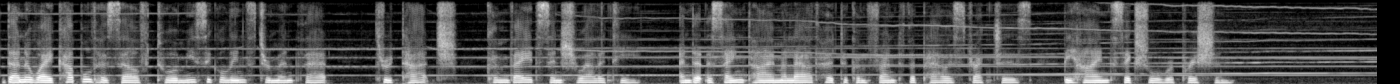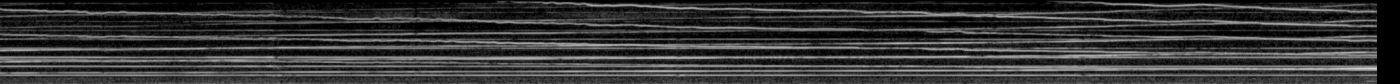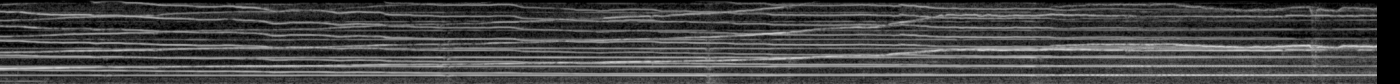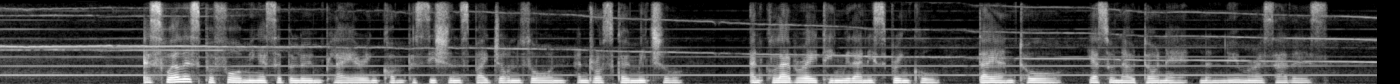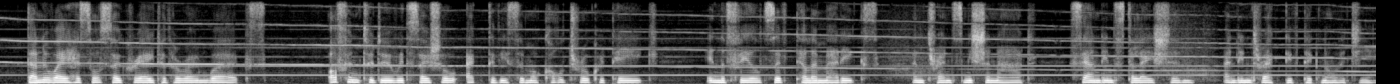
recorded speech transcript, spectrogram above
Dunaway coupled herself to a musical instrument that, through touch, conveyed sensuality and at the same time allowed her to confront the power structures behind sexual repression. As well as performing as a balloon player in compositions by John Zorn and Roscoe Mitchell, and collaborating with Annie Sprinkle, Diane Torr, Yasunao Tone, and numerous others. Dunaway has also created her own works, often to do with social activism or cultural critique, in the fields of telematics and transmission art, sound installation, and interactive technology.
